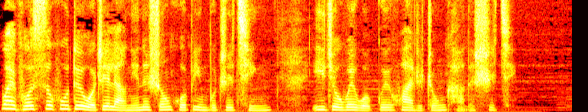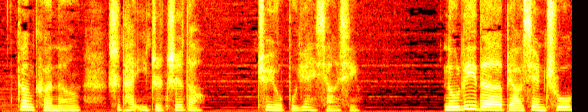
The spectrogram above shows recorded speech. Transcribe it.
外婆似乎对我这两年的生活并不知情，依旧为我规划着中考的事情，更可能是她一直知道。却又不愿相信，努力的表现出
